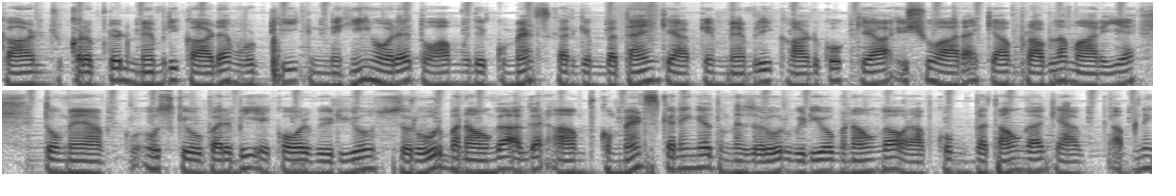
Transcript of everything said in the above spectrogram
कार्ड जो करप्टेड मेमोरी कार्ड है, वो ठीक नहीं हो रहे तो आप मुझे कमेंट्स करके बताएँ कि आपके मेमोरी कार्ड को क्या इशू आ रहा है, क्या प्रॉब्लम आ रही है। तो मैं आपको उसके ऊपर भी एक और वीडियो ज़रूर बनाऊँगा। अगर आप कमेंट्स करेंगे तो मैं ज़रूर वीडियो बनाऊँगा और आपको बताऊँगा कि आप अपने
